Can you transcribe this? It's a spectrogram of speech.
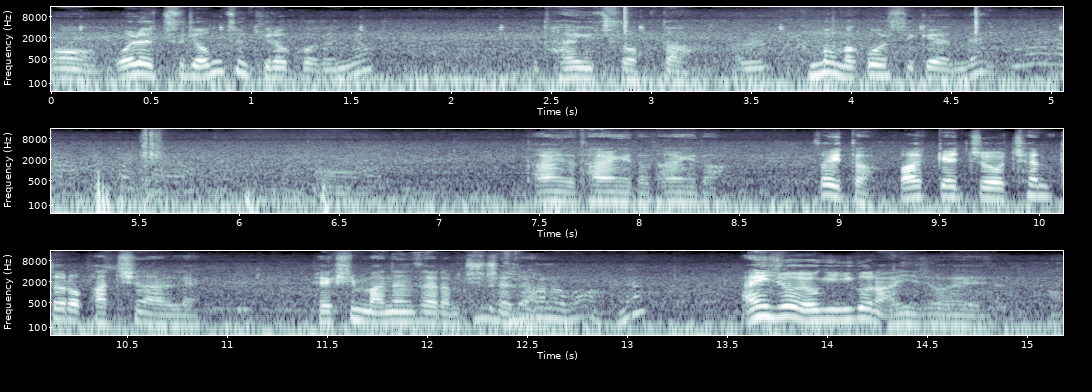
어 원래 줄이 엄청 길었거든요. 다행히 줄 없다. 금방 바꿔 올 수 있겠는데? 어, 다행이다, 다행이다, 다행이다. 써있다. 빠겠죠, 첸트로 바치날레. 백신 맞는 사람 주차장. 아니죠, 여기 이건 아니죠. 예. 어,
